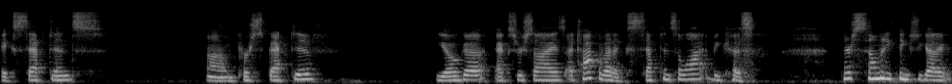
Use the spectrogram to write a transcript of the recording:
acceptance, um, perspective, yoga, exercise. I talk about acceptance a lot because there's so many things you got to.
